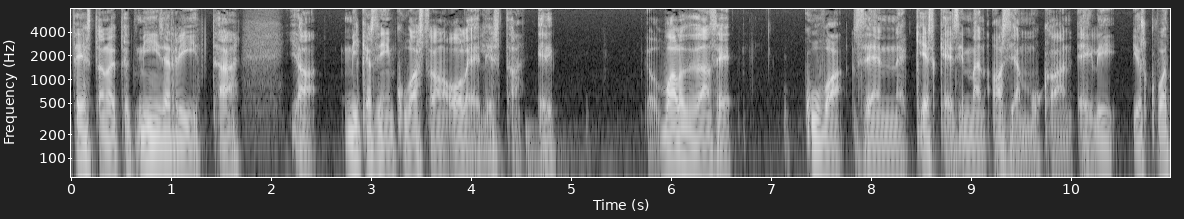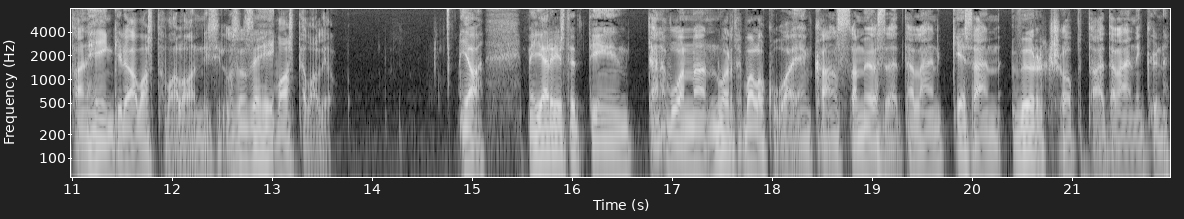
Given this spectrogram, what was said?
testannut, että, että mihin se riittää ja mikä siinä kuvassa on oleellista. Eli valotetaan se kuva sen keskeisimmän asian mukaan. Eli jos kuvataan henkilöä vastavaloon, niin silloin se on se vastavalio. Ja me järjestettiin tänä vuonna nuorten valokuvaajien kanssa myös tällainen kesän workshop tai tällainen niin kuin,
